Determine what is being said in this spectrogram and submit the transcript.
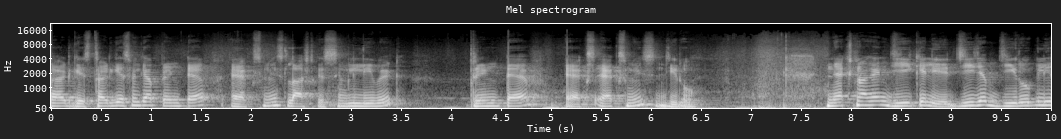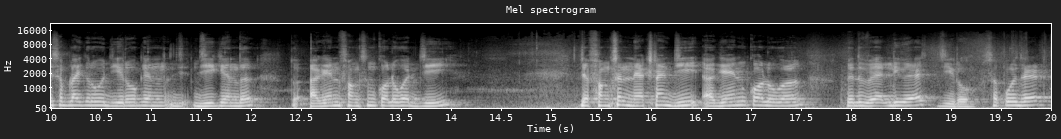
third case third case में क्या? Printf x means last case simply leave it printf x x means zero next में अगेन जी के लिए। जी जब ज़ीरो के लिए सप्लाई करोगे ज़ीरो के जी के अंदर तो अगेन फ़ंक्शन कॉल होगा जी जब function next time G again call होगा with value as zero suppose that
